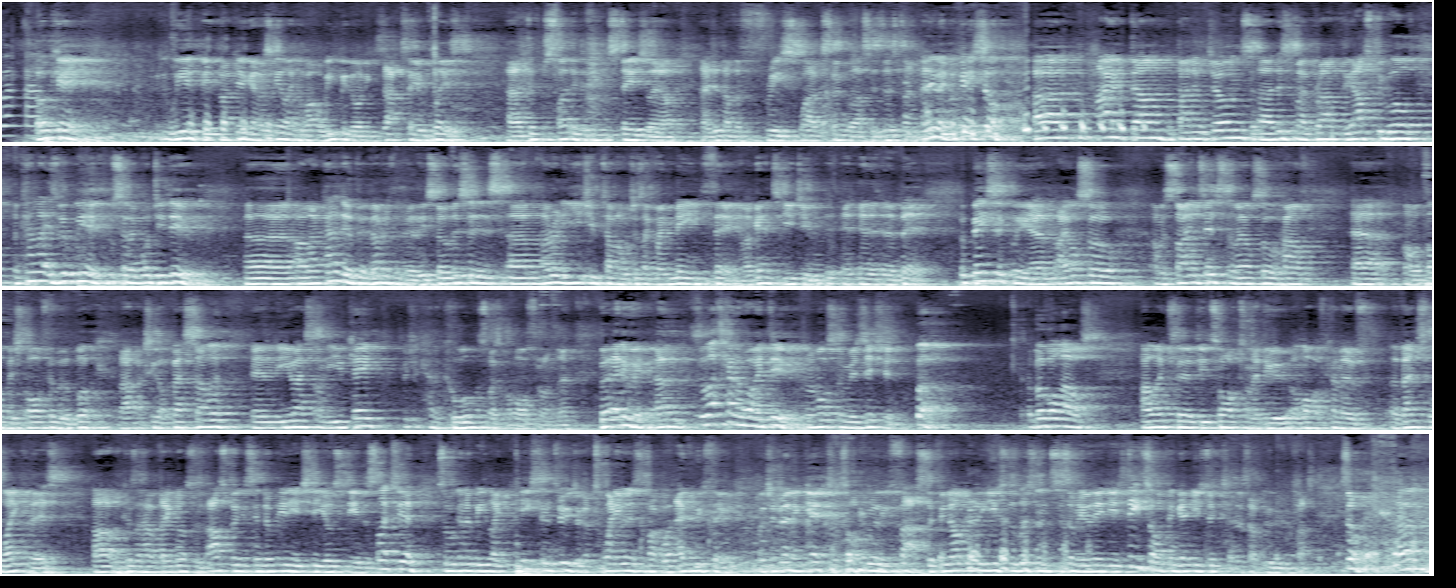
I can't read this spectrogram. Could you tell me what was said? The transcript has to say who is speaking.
Speaker 1: Okay, we had been back again. I was here like about a week ago in the exact same place. Uh, different, slightly different stage layout. I didn't have the free swag sunglasses this time. Anyway, okay, so um, I'm Dan, Daniel Jones. Uh, this is my brand, The Aspie World. And kind of like, it's a bit weird. People say, like, what do you do? Uh, and I kind of do a bit of everything really. So this is, um, I run a YouTube channel, which is like my main thing. And I'll get into YouTube in, in, in a bit. But basically, um, I also, I'm a scientist and I also have uh, I'm a published author with a book that actually got bestseller in the US and the UK, which is kind of cool. That's why it's got author on there. But anyway, um, so that's kind of what I do. I'm also a musician. But above all else, I like to do talks and I do a lot of kind of events like this uh, because I have diagnosis with Asperger's syndrome, ADHD, OCD, and dyslexia. So we're going to be like pacing through. We've got 20 minutes to talk about everything, which is to get to talk really fast. If you're not really used to listening to somebody with ADHD talk, then get used to it really, fast. So, um,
